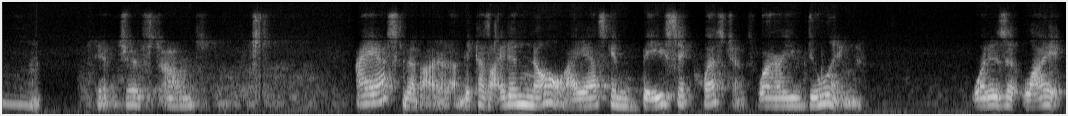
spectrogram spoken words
Mm. It just, um, I asked him about it because I didn't know. I asked him basic questions What are you doing? What is it like?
